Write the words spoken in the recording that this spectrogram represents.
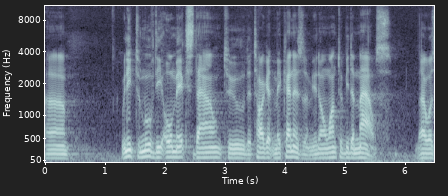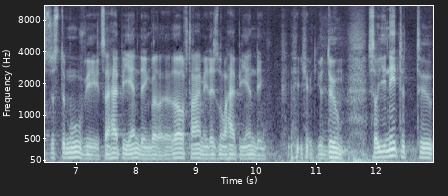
uh, we need to move the omics down to the target mechanism. You don't want to be the mouse that was just a movie. It's a happy ending, but a lot of time there's no happy ending. you're, you're, doomed. So you need to, to,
